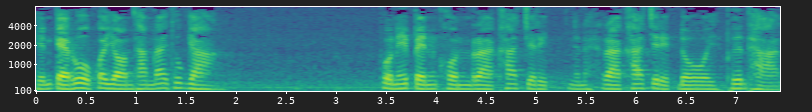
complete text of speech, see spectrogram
เห็นแก่รูปก็ยอมทำได้ทุกอย่าง พวกนี้เป็นคนราคาจริตเนี่ยนะราคาจริตโดยพื้นฐาน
